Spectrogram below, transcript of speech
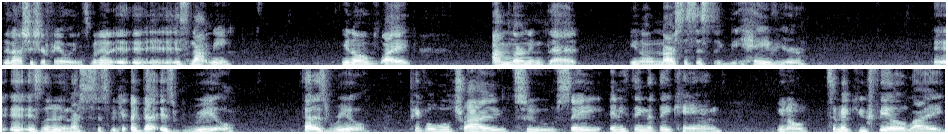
then that's just your feelings. But it, it, it, it's not me. You know, like I'm learning that, you know, narcissistic behavior it, it, it's literally narcissistic. Like that is real. That is real. People will try to say anything that they can, you know, to make you feel like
